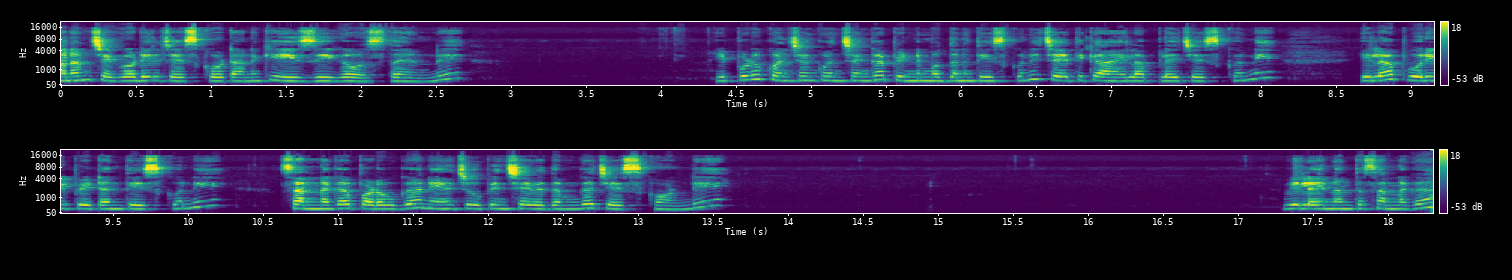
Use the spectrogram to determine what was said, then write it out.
మనం చెగోడీలు చేసుకోవటానికి ఈజీగా వస్తాయండి. ఇప్పుడు కొంచెం కొంచెంగా పిండి ముద్దను తీసుకుని చేతికి ఆయిల్ అప్లై చేసుకుని ఇలా పూరీ పీటను తీసుకుని సన్నగా పొడవుగా నేను చూపించే విధంగా చేసుకోండి. వీలైనంత సన్నగా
